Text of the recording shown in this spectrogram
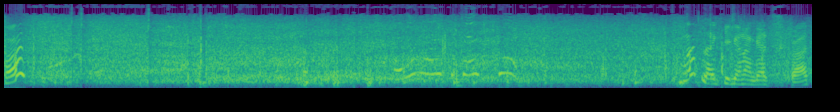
What? Not like you're gonna get scratched.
